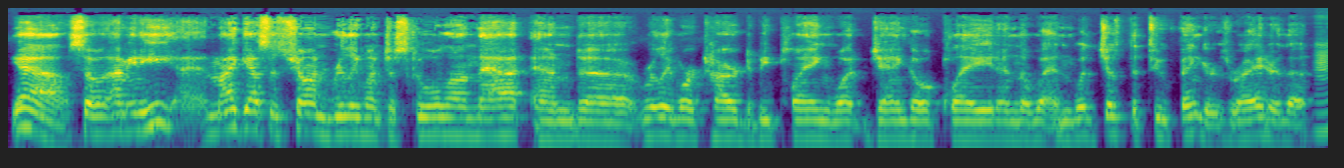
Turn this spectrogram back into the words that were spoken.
yeah, so I mean, he. My guess is Sean really went to school on that and uh, really worked hard to be playing what Django played and the and with just the two fingers, right? Or the mm-hmm.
